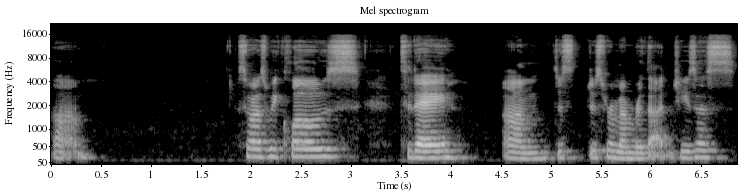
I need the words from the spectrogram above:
Um, so as we close today, um, just just remember that Jesus,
